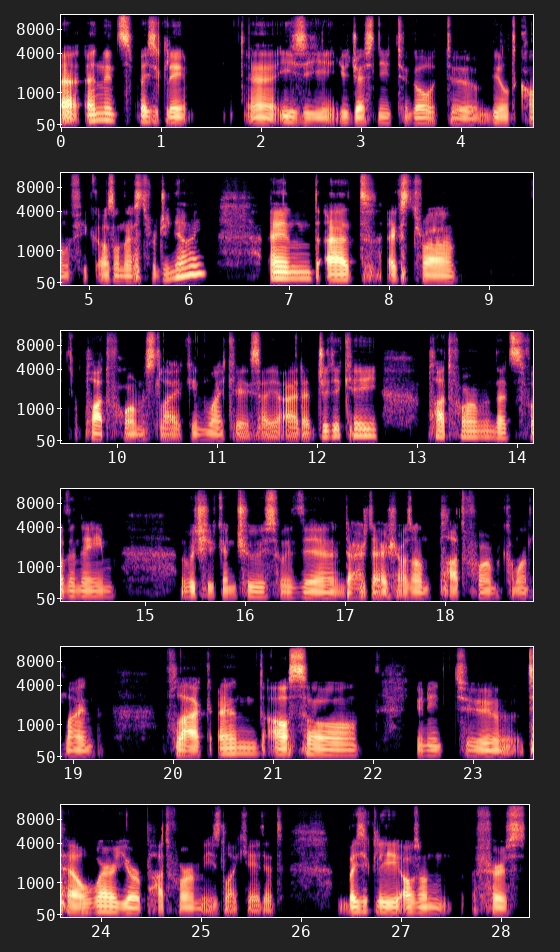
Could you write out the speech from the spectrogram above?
Uh, and it's basically uh, easy. You just need to go to build config ozone GNI and add extra platforms like in my case I added GDK platform that's for the name which you can choose with the dash dash ozone platform command line flag and also you need to tell where your platform is located basically ozone first,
